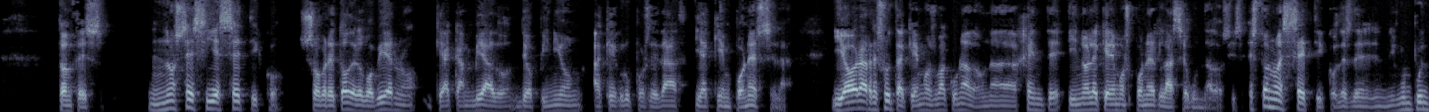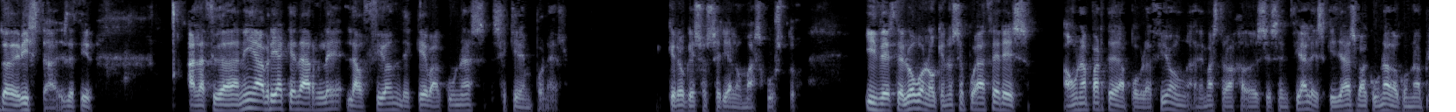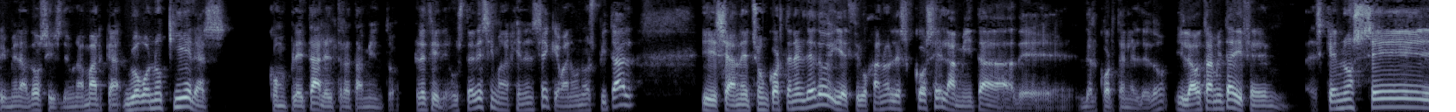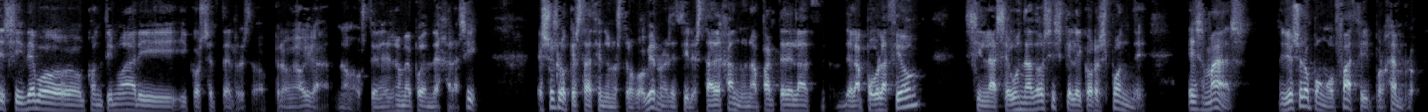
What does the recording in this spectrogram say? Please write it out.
Entonces, no sé si es ético, sobre todo el gobierno, que ha cambiado de opinión a qué grupos de edad y a quién ponérsela. Y ahora resulta que hemos vacunado a una gente y no le queremos poner la segunda dosis. Esto no es ético desde ningún punto de vista. Es decir, a la ciudadanía habría que darle la opción de qué vacunas se quieren poner. Creo que eso sería lo más justo. Y desde luego lo que no se puede hacer es a una parte de la población, además trabajadores esenciales, que ya has vacunado con una primera dosis de una marca, luego no quieras completar el tratamiento. Es decir, ustedes imagínense que van a un hospital y se han hecho un corte en el dedo y el cirujano les cose la mitad de, del corte en el dedo. Y la otra mitad dice, es que no sé si debo continuar y, y coserte el resto. Pero oiga, no, ustedes no me pueden dejar así. Eso es lo que está haciendo nuestro gobierno, es decir, está dejando una parte de la, de la población sin la segunda dosis que le corresponde. Es más, yo se lo pongo fácil, por ejemplo,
